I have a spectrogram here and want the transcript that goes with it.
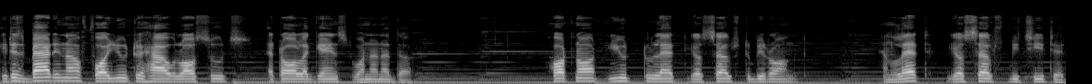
It is bad enough for you to have lawsuits at all against one another. Ought not you to let yourselves to be wronged, and let yourself be cheated?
